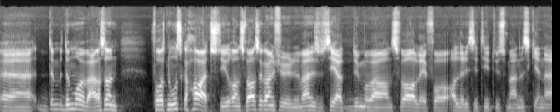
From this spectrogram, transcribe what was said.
eh, det, det må jo være sånn for at noen skal ha et styreansvar, så kan ikke du nødvendigvis si at du må være ansvarlig for alle disse 10 000 menneskene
